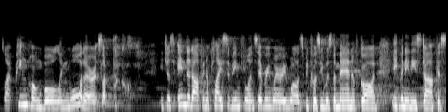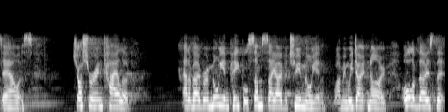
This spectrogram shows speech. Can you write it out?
It's like ping pong ball in water. It's like he just ended up in a place of influence everywhere he was because he was the man of God, even in his darkest hours. Joshua and Caleb, out of over a million people, some say over two million. I mean, we don't know. All of those that,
